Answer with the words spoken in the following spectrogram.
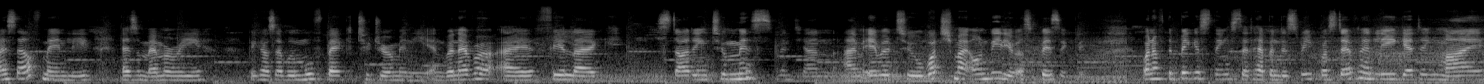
myself mainly as a memory because I will move back to Germany and whenever I feel like starting to miss Vientiane I'm able to watch my own videos basically. One of the biggest things that happened this week was definitely getting my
